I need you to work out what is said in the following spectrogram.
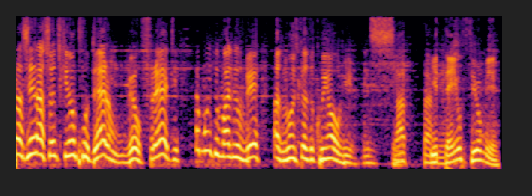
para as gerações que não puderam ver o Fred, é muito válido ver as músicas do Queen ao vivo. E Exatamente. tem o filme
